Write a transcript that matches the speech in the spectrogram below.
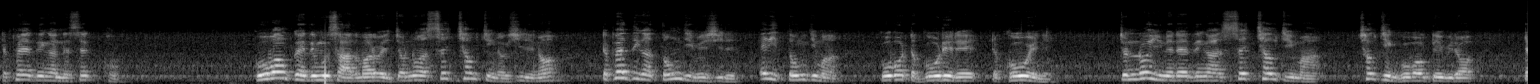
တစ်ဖက်အသင်းက20ခွန် ကိုပေါင်းကယ်တင်မှုစာသမားတို့ကျွန်တော်က16ကျင်လောက်ရှိတယ်နော်တစ်ဖက်အသင်းက3ကျင်ပဲရှိတယ်အဲ့ဒီ3ကျင်မှာကိုပေါင်းတကိုးတည်းတကိုးဝင်နေကျွန်တော်ယူနေတဲ့အသင်းက16ကျင်မှာ6ကျင်ကိုပေါင်းတေးပြီးတော့တ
